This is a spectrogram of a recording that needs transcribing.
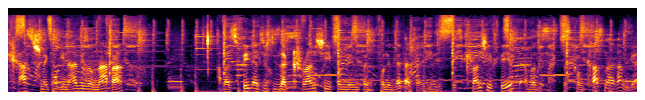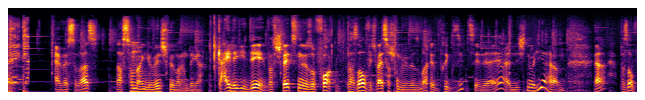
Krass, schmeckt original wie so ein Nata. Aber es fehlt natürlich dieser Crunchy von dem, von dem Blätterteig. Ne? Das, das, Crunchy fehlt, aber das, das kommt krass nah ran. Geil. Ey, weißt du was? Lass doch mal ein Gewinnspiel machen, Digga. Geile Idee. Was stellst du dir so vor? Pass auf, ich weiß doch schon, wie wir das machen. Trick 17, ja, ja, nicht nur hier haben. Ja, pass auf,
